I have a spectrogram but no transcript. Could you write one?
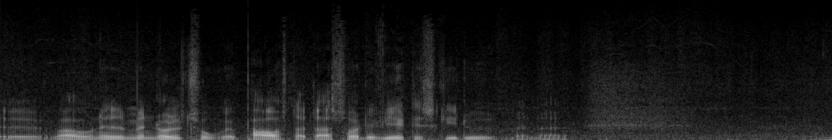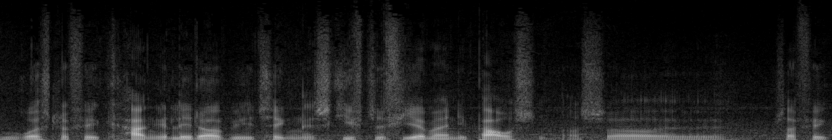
øh, var jo nede med 0-2 ved pausen, og der så det virkelig skidt ud, men øh, Røsler fik hanket lidt op i tingene, skiftede fire mand i pausen, og så, øh, så fik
